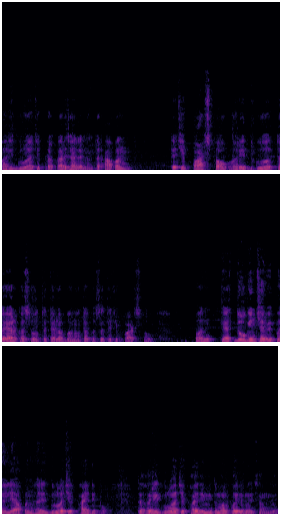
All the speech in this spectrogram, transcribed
हरितगृहाचे प्रकार झाल्यानंतर आपण त्याचे पार्ट्स पाहू. हरितगृह तयार कसं होतं त्याला बनवता कसं त्याचे पार्ट्स पाहू. पण त्या दोघींच्या बी पहिले आपण हरितगृहाचे फायदे पाहू. तर हरितगृहाचे फायदे मी तुम्हाला पहिल्यामध्ये सांगतो.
